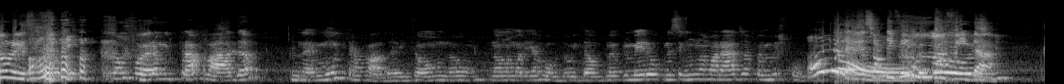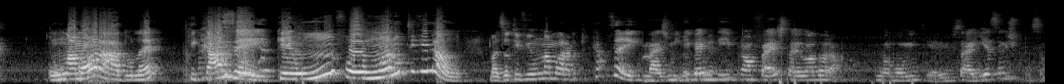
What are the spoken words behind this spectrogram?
Um risco. não foi, era muito travada, né? Muito travada. Então não, não namorei a rodo. Então, meu primeiro, meu segundo namorado já foi meu esposo. Ô, mulher, só tive um na vida. Um namorado, né? Que casei. Porque um foi um eu não tive, não. Mas eu tive um namorado que casei. Mas me diverti pra uma festa, eu adorava. Não vou mentir. Eu saía sendo expulsa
